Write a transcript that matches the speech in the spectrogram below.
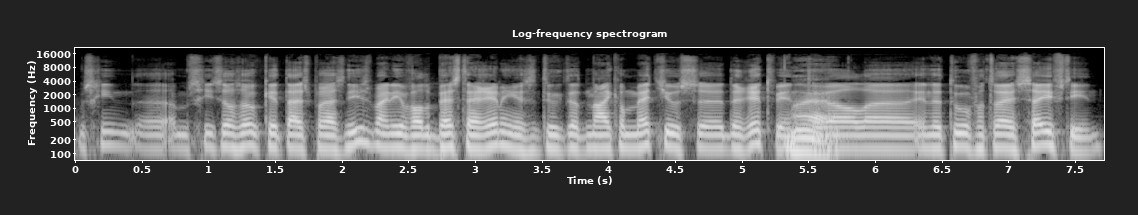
Misschien, eh, misschien zelfs ook een keer tijdens Parijs-Nice. Maar in ieder geval de beste herinnering is natuurlijk dat Michael Matthews eh, de rit wint. Nou ja. Terwijl eh, in de Tour van 2017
